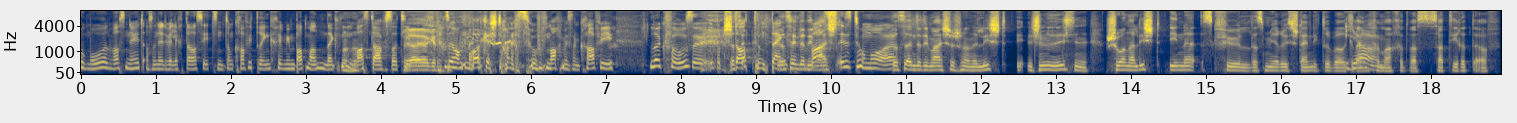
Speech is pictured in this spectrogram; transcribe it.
Humor und was nicht. Also nicht, weil ich da sitze und einen Kaffee trinke in meinem Badmann und denke, hm, was darf sortieren. Ja, ja, genau. So am Morgen stehe ich so auf, mache mir so einen Kaffee, schaue voraus über die Stadt und das ja denke, was meisten- ist Humor? Das haben ja die meisten Journalist, Journalistinnen, JournalistInnen das Gefühl, dass wir uns ständig darüber Ja. Gedanken machen, was Satire darf.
